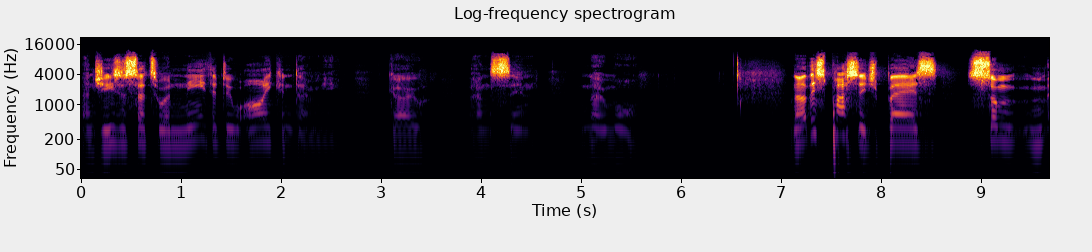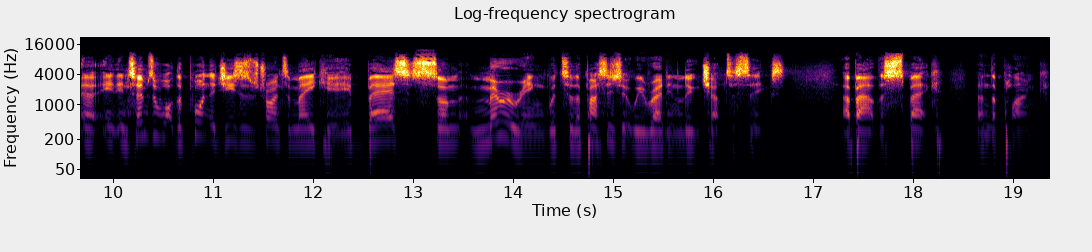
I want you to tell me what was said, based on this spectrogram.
And Jesus said to her, Neither do I condemn you. Go and sin no more. Now, this passage bears some, uh, in, terms of what the point that Jesus was trying to make here, it bears some mirroring with, to the passage that we read in Luke chapter 6 about the speck and the plank.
